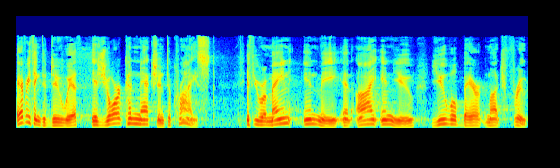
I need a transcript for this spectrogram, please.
everything to do with is your connection to Christ. If you remain in me and I in you, you will bear much fruit.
